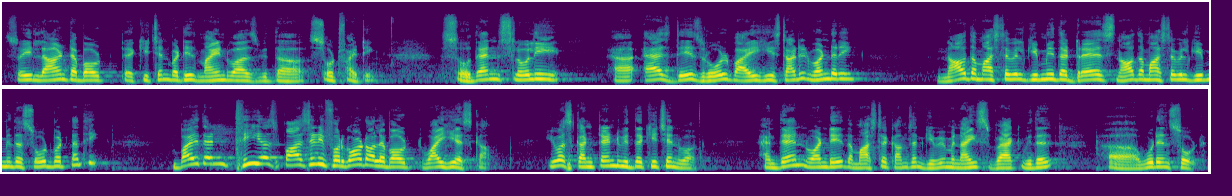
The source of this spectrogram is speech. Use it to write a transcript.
So he learned about the kitchen, but his mind was with the sword fighting. So then slowly, uh, as days rolled by, he started wondering. Now the master will give me the dress, now the master will give me the sword, but nothing. By then, three years passed and he forgot all about why he has come. He was content with the kitchen work. And then one day the master comes and give him a nice whack with a uh, wooden sword.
